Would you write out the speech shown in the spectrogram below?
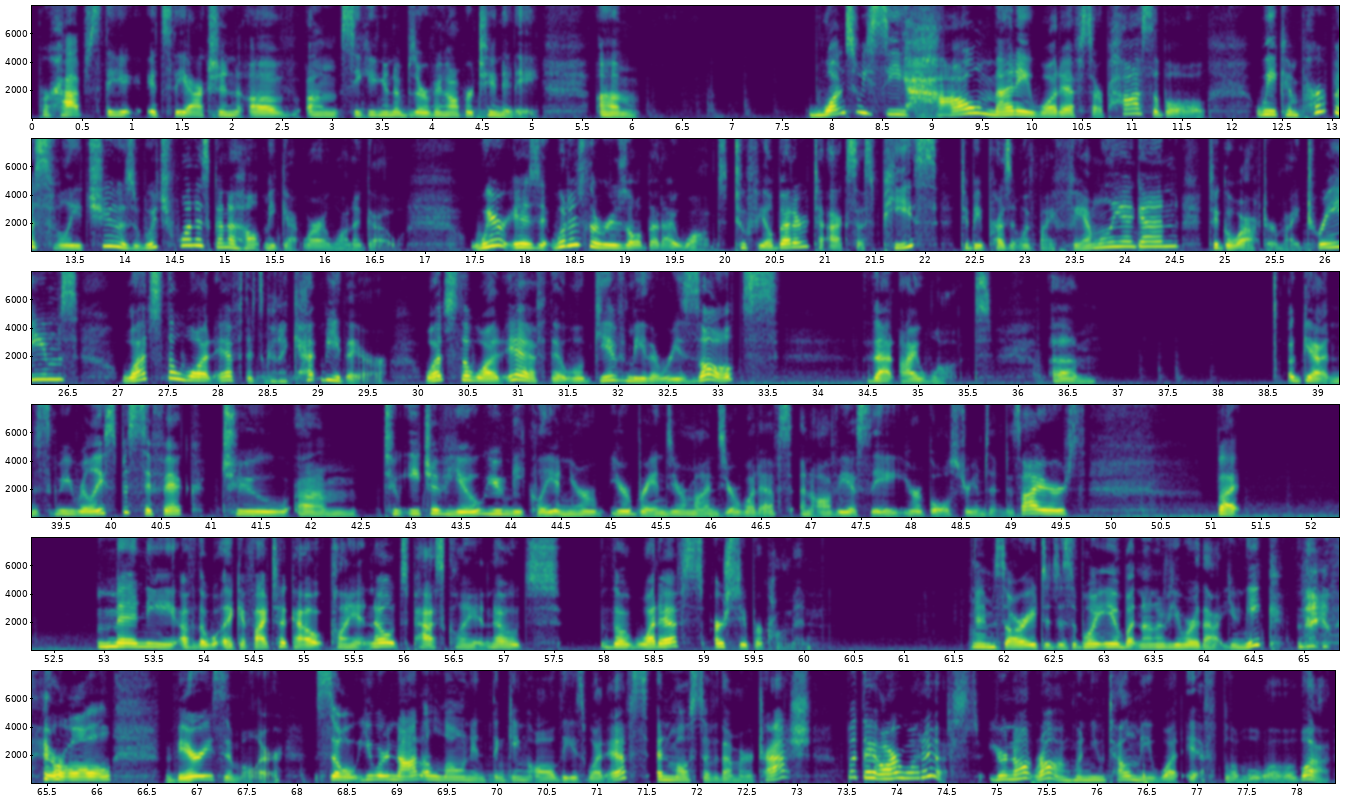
perhaps the it's the action of um, seeking and observing opportunity. Um, once we see how many what ifs are possible, we can purposefully choose which one is going to help me get where I want to go. Where is it? What is the result that I want? To feel better, to access peace, to be present with my family again, to go after my dreams? What's the what if that's going to get me there? What's the what if that will give me the results that I want? Um, again, this can be really specific to um, to each of you uniquely and your your brains, your minds, your what ifs, and obviously your goals, dreams, and desires. But many of the like if I took out client notes, past client notes, the what ifs are super common. I'm sorry to disappoint you, but none of you are that unique. They're all very similar. So you are not alone in thinking all these what ifs, and most of them are trash, but they are what ifs. You're not wrong when you tell me what if, blah, blah, blah, blah, blah.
